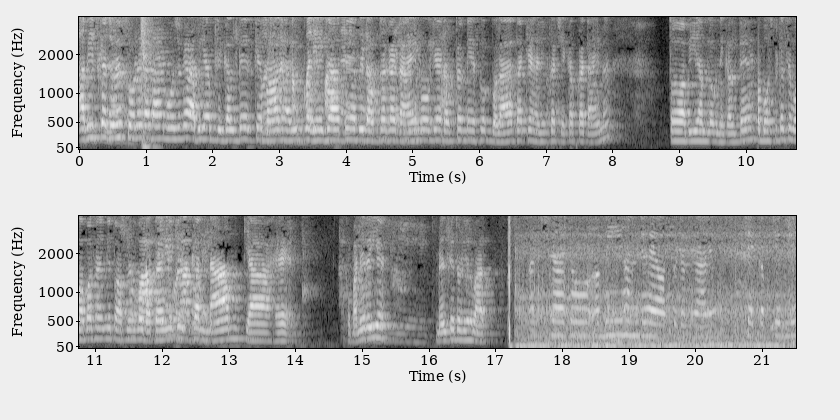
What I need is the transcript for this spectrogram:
अभी इसका जो है सोने का टाइम हो चुका है। अभी हम निकलते हैं इसके बाद हरीम को ले जाते हैं। अभी डॉक्टर का टाइम हो गया। डॉक्टर ने इस वक्त बुलाया था कि हरीम का चेकअप का टाइम है। तो अभी हम लोग निकलते हैं। अब हॉस्पिटल से वापस आएँगे तो आप लोगों को बताएँगे कि इसका नाम क्या है। तो बने रहिए। मिलते हैं थोड़ी देर बाद। अच्छा तो अभी हम जो है हॉस्पिटल जा रहे हैं। चेकअप के लिए।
